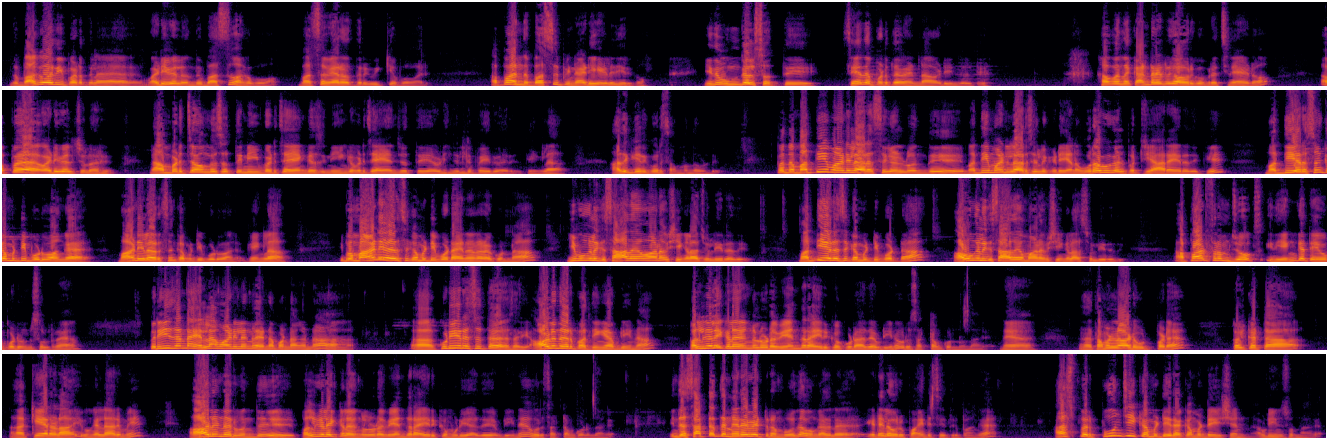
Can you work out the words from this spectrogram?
இந்த பகவதி படத்தில் வடிவேல் வந்து பஸ் வாங்க போவான். பஸ்ஸை வேற ஒருத்தருக்கு விற்க போவார். அப்போ அந்த பஸ்ஸு பின்னாடி எழுதியிருக்கும். இது உங்கள் சொத்து. சேதப்படுத்த வேண்டாம் அப்படின்னு சொல்லிட்டு. அப்போ அந்த கண்ட்ரக்டருக்கு அவருக்கு பிரச்சனை ஆகிடும் அப்போ வடிவேல் சொல்லுவார் நான் படித்தா உங்கள் சொத்து நீ படித்தா எங்கள் நீங்கள் படித்தா என் சொத்து அப்படின்னு சொல்லிட்டு போயிடுவார் ஓகேங்களா? அதுக்கு இதுக்கு ஒரு சம்மந்தம் உண்டு. இப்போ இந்த மத்திய மாநில அரசுகள் வந்து மத்திய மாநில அரசுகளுக்கு இடையான உறவுகள் பற்றி ஆராயறதுக்கு மத்திய அரசும் கமிட்டி போடுவாங்க மாநில அரசும் கமிட்டி போடுவாங்க ஓகேங்களா? இப்போ மாநில அரசு கமிட்டி போட்டால் என்ன நடக்கும்னா இவங்களுக்கு சாதகமான விஷயங்களாக சொல்லிடுறது மத்திய அரசு கமிட்டி போட்டால் அவங்களுக்கு சாதகமான விஷயங்களாக சொல்லிடுது அப்பார்ட் ஃப்ரம் ஜோக்ஸ் இது எங்கே தேவைப்படும்னு சொல்கிறேன் இப்போ ரீசெண்டாக எல்லா மாநிலங்களும் என்ன பண்ணாங்கன்னா ஆஹ் குடியரசு த சாரி ஆளுநர் பார்த்தீங்க அப்படின்னா பல்கலைக்கழகங்களோட வேந்தரா இருக்கக்கூடாது அப்படின்னு ஒரு சட்டம் கொண்டு வந்தாங்க. தமிழ்நாடு உட்பட கல்கட்டா கேரளா இவங்க எல்லாருமே ஆளுநர் வந்து பல்கலைக்கழகங்களோட வேந்தராக இருக்க முடியாது அப்படின்னு ஒரு சட்டம் கொண்டு வந்தாங்க. இந்த சட்டத்தை நிறைவேற்றும் போது அவங்க அதில் இடையில ஒரு point சேர்த்துருப்பாங்க. As per Punchhi committee recommendation அப்படின்னு சொன்னாங்க.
